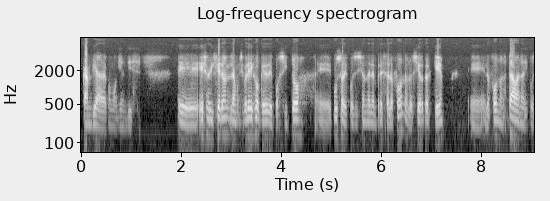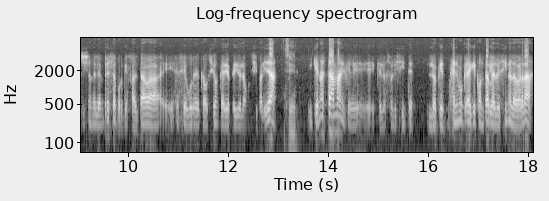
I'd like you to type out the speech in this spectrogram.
cambiada, como quien dice. Eh, ellos dijeron, la municipalidad dijo que depositó, eh, puso a disposición de la empresa los fondos, lo cierto es que eh, los fondos no estaban a disposición de la empresa porque faltaba ese seguro de caución que había pedido la municipalidad. Sí. Y que no está mal que, que, lo solicite. Lo que tenemos que hay que contarle al vecino la verdad,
